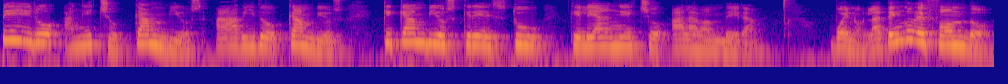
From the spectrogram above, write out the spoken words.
pero han hecho cambios, ha habido cambios. ¿Qué cambios crees tú que le han hecho a la bandera? Bueno, la tengo de fondo.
